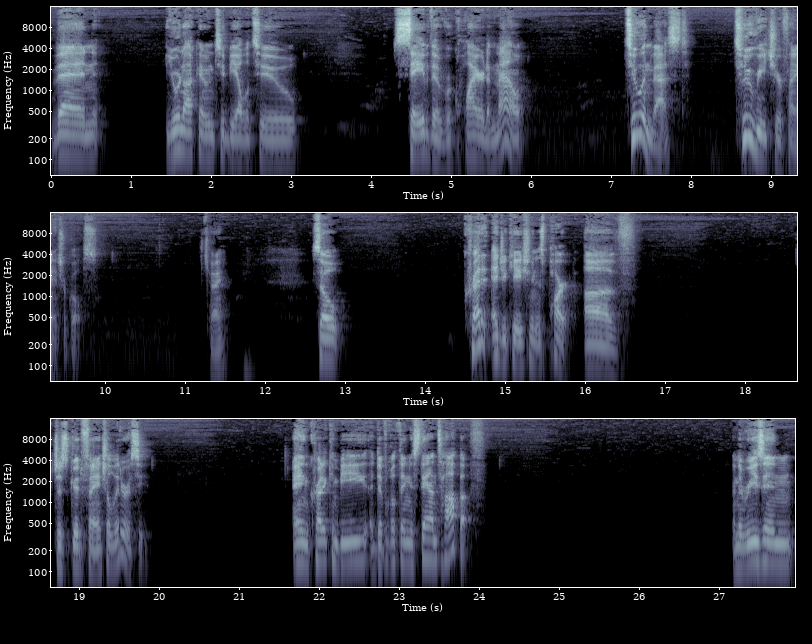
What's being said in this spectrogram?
then you're not going to be able to save the required amount to invest to reach your financial goals. Okay. So credit education is part of just good financial literacy. And credit can be a difficult thing to stay on top of. And the reason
